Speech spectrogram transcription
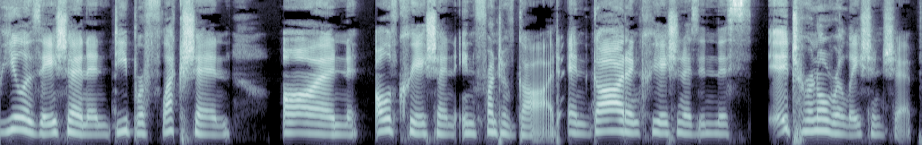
realization and deep reflection on all of creation in front of God, and God and creation is in this eternal relationship.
